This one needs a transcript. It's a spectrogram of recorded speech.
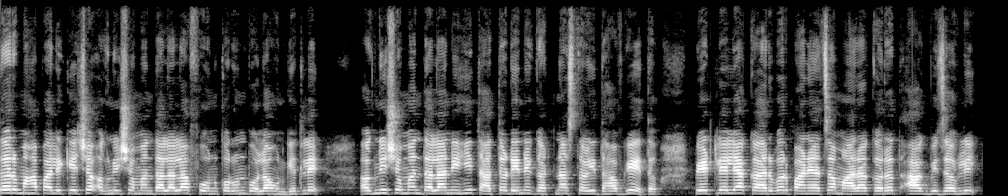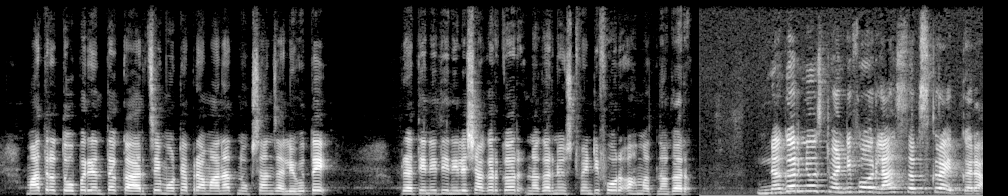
तर महापालिकेच्या अग्निशमन दलाला फोन करून बोलावून घेतले. अग्निशमन दलानेही तातडीने घटनास्थळी धाव घेत पेटलेल्या कारवर पाण्याचा मारा करत आग विझवली. मात्र तोपर्यंत कारचे मोठ्या प्रमाणात नुकसान झाले होते. प्रतिनिधी Nilesh Agarkar Nagar news twenty four Ahmednagar. Nagar news twenty फोरला सबस्क्राईब करा.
